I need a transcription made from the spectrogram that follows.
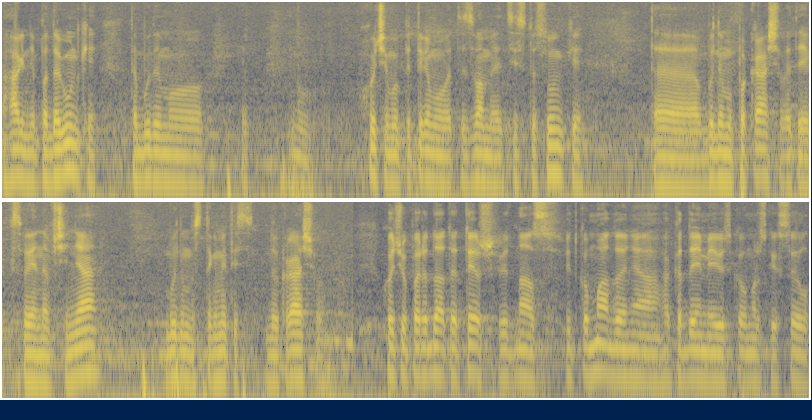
гарні подарунки та будемо ну, хочемо підтримувати з вами ці стосунки та будемо покращувати як своє навчання, будемо стремитись до кращого. Хочу передати теж від нас, від командування Академії військово-морських сил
